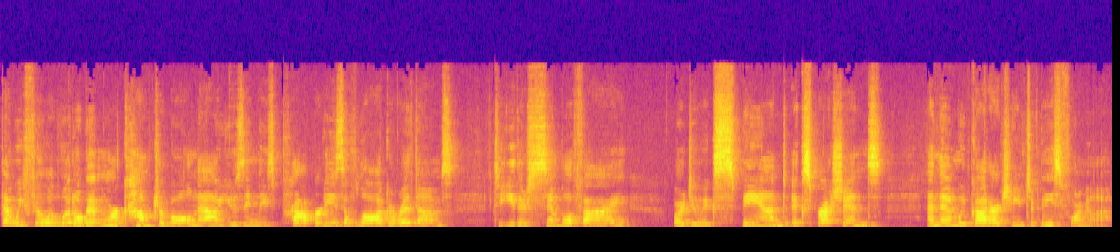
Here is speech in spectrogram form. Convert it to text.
that we feel a little bit more comfortable now using these properties of logarithms to either simplify or to expand expressions. And then we've got our change of base formula.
